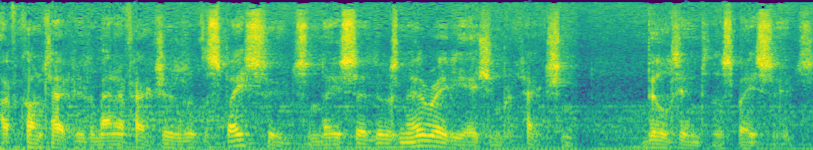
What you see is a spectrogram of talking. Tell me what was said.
I've contacted the manufacturers of the spacesuits and they said there was no radiation protection built into the spacesuits.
